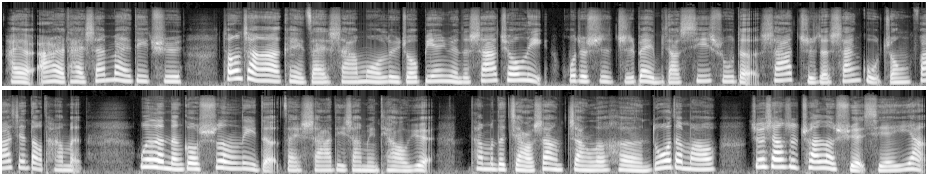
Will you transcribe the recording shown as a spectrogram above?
还有阿尔泰山脉地区。通常啊，可以在沙漠绿洲边缘的沙丘里，或者是植被比较稀疏的沙质的山谷中发现到它们。为了能够顺利的在沙地上面跳跃，它们的脚上长了很多的毛，就像是穿了雪鞋一样。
